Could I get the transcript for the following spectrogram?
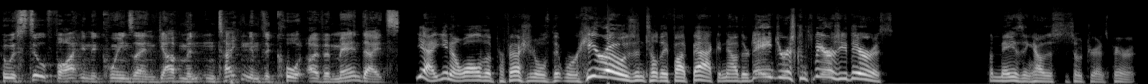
who are still fighting the Queensland government and taking them to court over mandates. Yeah, you know, all the professionals that were heroes until they fought back and now they're dangerous conspiracy theorists. It's amazing how this is so transparent.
